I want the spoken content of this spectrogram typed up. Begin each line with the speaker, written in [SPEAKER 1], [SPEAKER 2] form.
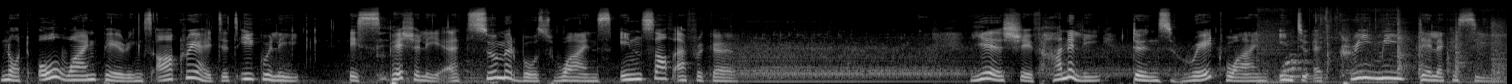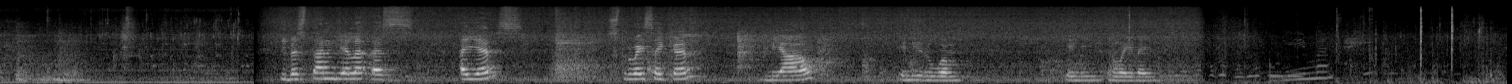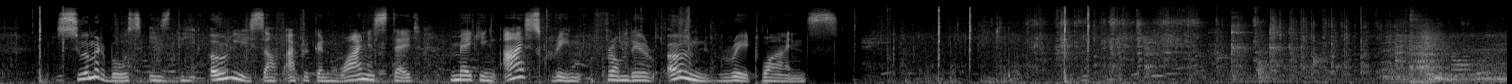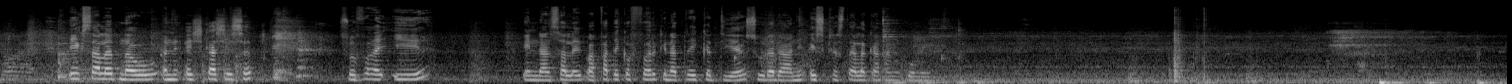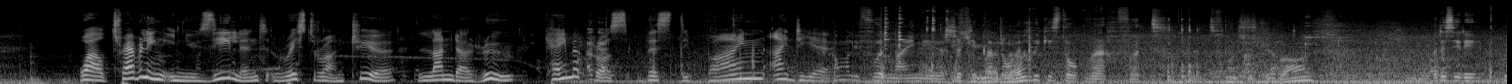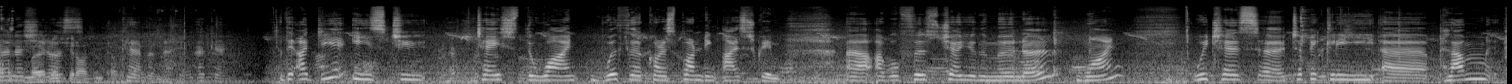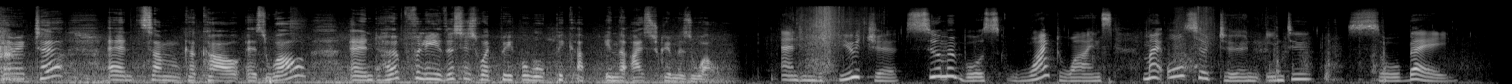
[SPEAKER 1] Not all wine pairings are created equally, especially at Somerbosch Wines in South Africa. Here, Chef Hannelie turns red wine into a creamy delicacy.
[SPEAKER 2] Is eiers, room.
[SPEAKER 1] Somerbosch is the only South African wine estate making ice cream from their own red wines.
[SPEAKER 2] Ek sal dit nou in die yskassie sit. So vir 'n uur. En dan sal ek vat ek 'n vork en dan trek ek dit hier sodat daar nie yskristalle kan aankom
[SPEAKER 1] While traveling in New Zealand, restaurateur Landa Roux came across this divine idea.
[SPEAKER 3] Almal hier voor my neer, sit jy kan daai goedjies dalk wegvat.
[SPEAKER 4] Van Shiraz.
[SPEAKER 3] Wat is hierdie? Merlot
[SPEAKER 4] Merlot
[SPEAKER 3] Shiraz
[SPEAKER 4] Shiraz Cabernet.
[SPEAKER 3] Cabernet. Okay. The idea is to taste the wine with the corresponding ice cream. Uh, I will first show you the Merlot wine, which has uh, typically uh, plum character and some cacao as well. And hopefully, this is what people will pick up in the ice cream as well.
[SPEAKER 1] And in the future, Somerbosch white wines may also turn into sorbet.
